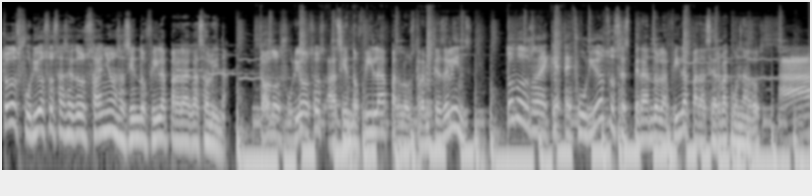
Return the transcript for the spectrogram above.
Todos furiosos hace dos años haciendo fila para la gasolina. Todos furiosos haciendo fila para los trámites del IMSS todos requete furiosos esperando la fila para ser vacunados. Ah,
